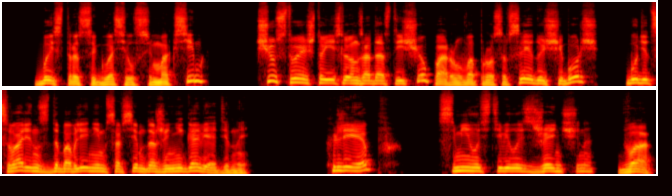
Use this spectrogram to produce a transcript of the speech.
— быстро согласился Максим, чувствуя, что если он задаст еще пару вопросов, следующий борщ будет сварен с добавлением совсем даже не говядины, «Хлеб», — смилостивилась женщина. «Два.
